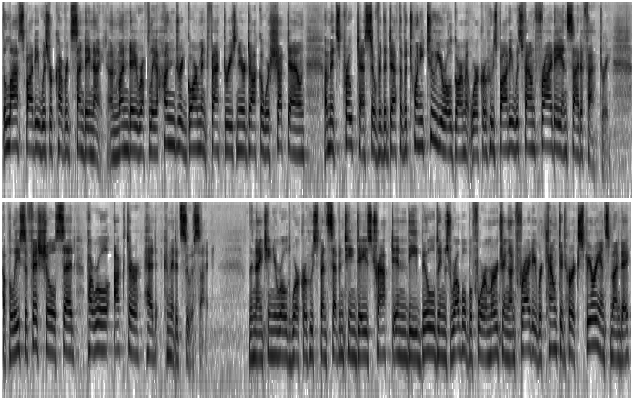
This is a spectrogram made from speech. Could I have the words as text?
The last body was recovered Sunday night. On Monday, roughly 100 garment factories near Dhaka were shut down amidst protests over the death of a 22-year-old garment worker whose body was found Friday inside a factory. A police official said Parul Akhtar had committed suicide. The 19-year-old worker who spent 17 days trapped in the building's rubble before emerging on Friday recounted her experience Monday.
